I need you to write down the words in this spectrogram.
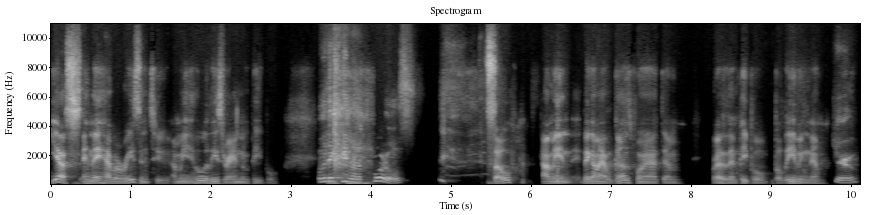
Yes, and they have a reason to. I mean, who are these random people? Well, they came out of portals. so, I mean, they're gonna have guns pointed at them rather than people believing them. True.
